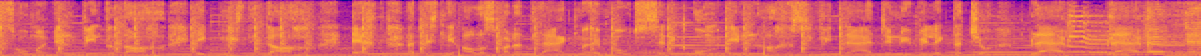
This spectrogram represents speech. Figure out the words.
zomer- en winterdagen. Ik mis die dagen, echt. Het is niet alles wat het lijkt. Mijn emoties zet ik om in agressiviteit. En nu wil ik dat je blijft, blijft.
